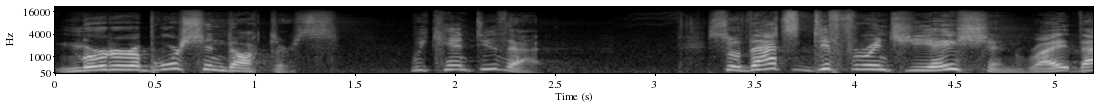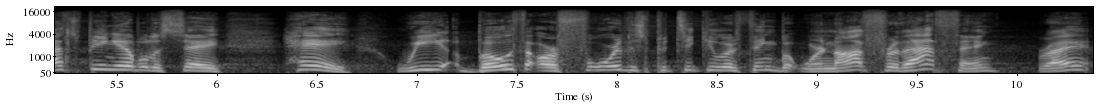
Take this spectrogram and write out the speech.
murder abortion doctors. We can't do that. So that's differentiation, right? That's being able to say, hey, we both are for this particular thing, but we're not for that thing, right?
